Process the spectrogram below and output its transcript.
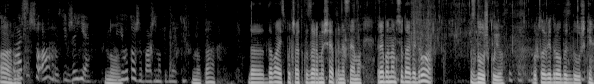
А, бачиш, що агрус і вже є. Ну, Його теж бажано підлити. ну так. Да, давай спочатку, зараз ми ще принесемо. Треба нам сюди відро з дужкою, бо то відро без дужки.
